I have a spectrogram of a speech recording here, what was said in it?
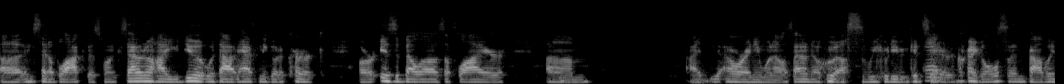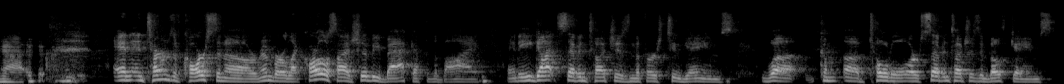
uh, instead of block this one because I don't know how you do it without having to go to Kirk or Isabella as a flyer. Um, I, or anyone else. I don't know who else we could even consider. And, Greg Olsen, probably not. and in terms of Carson, uh, remember, like Carlos Hyde should be back after the bye, and he got seven touches in the first two games, well, com, uh, total or seven touches in both games.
